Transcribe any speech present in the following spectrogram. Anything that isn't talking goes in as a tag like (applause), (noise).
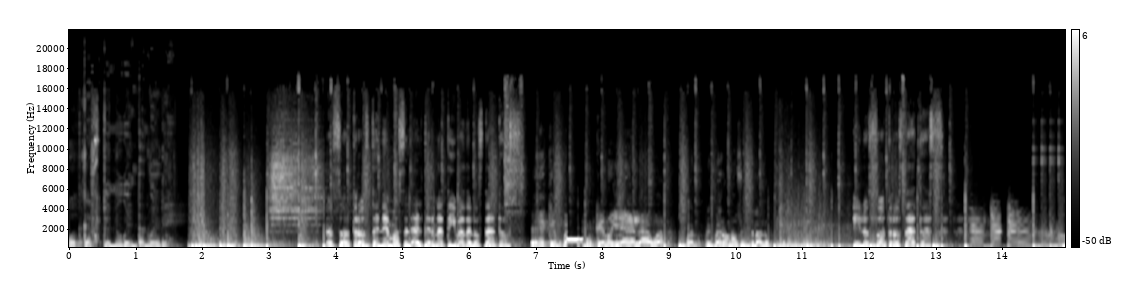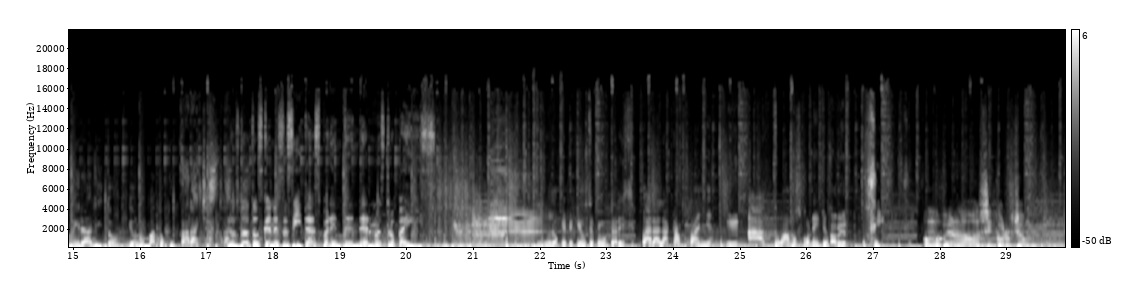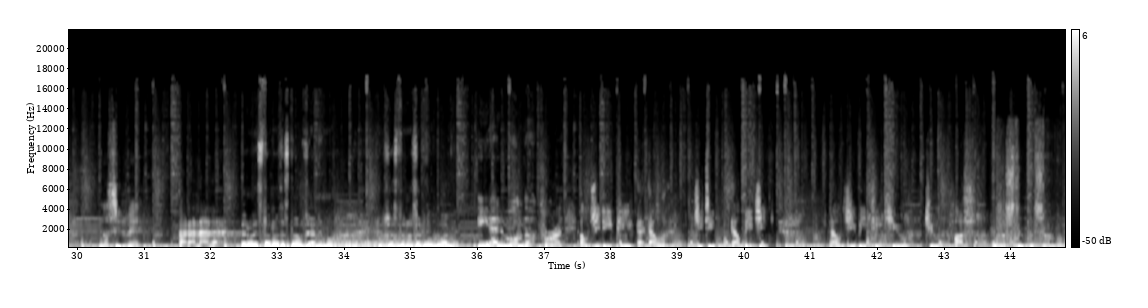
Podcast 99. Nosotros tenemos la alternativa de los datos. Eh, ¿qué p ¿Por qué no llega el agua? Bueno, primero no soy Tlaloc. Y los otros datos. Mira, Alito, yo no mato cucarachas. Los datos que necesitas para entender nuestro país. Y lo que te quiero usted preguntar es si para la campaña actuamos con ellos. A ver. Sí. Un gobierno sin corrupción no sirve para nada. Pero esto no es estados de ánimo. Pues esto no es el fútbol. Y el mundo. For LGDP, uh, LGT, LBG, LGBTQ2+. What a stupid son of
